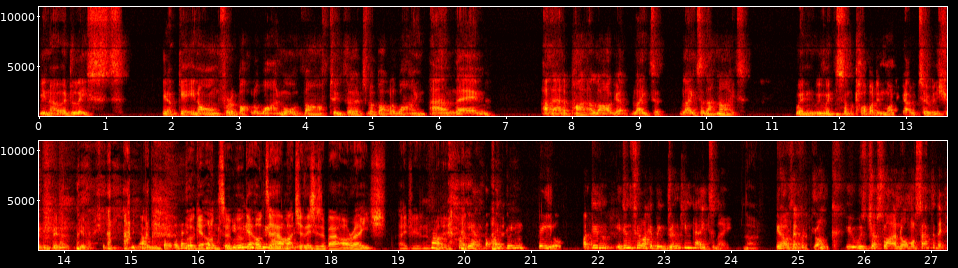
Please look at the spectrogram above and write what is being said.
you know, at least, you know, getting on for a bottle of wine, more than half, two thirds of a bottle of wine. And then I had a pint of lager later later that night when we went to hmm. some club I didn't want to go to and should have been at, you know, should have been home in bed. And then- We'll get on to we'll get on to how much of this is about our age, Adrian. No, but yeah, but I didn't feel, I didn't, it didn't feel like a big drinking day to me. No. You know, I was never drunk. It was just like a normal Saturday.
